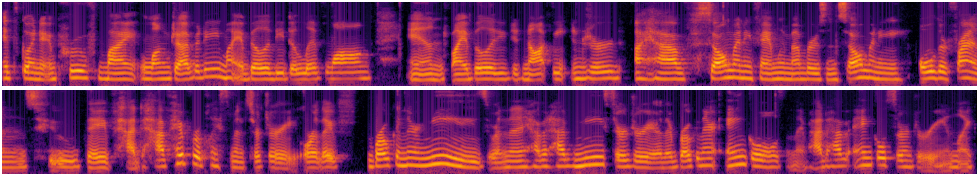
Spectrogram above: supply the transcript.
it's going to improve my longevity, my ability to live long, and my ability to not be injured. I have so many family members and so many older friends who they've had to have hip replacement surgery, or they've broken their knees, or they haven't had knee surgery, or they've broken their ankles and they've had to have ankle surgery, and like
